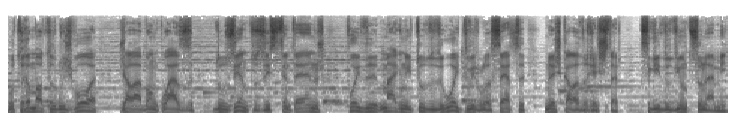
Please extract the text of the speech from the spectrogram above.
O terremoto de Lisboa, já lá vão quase 270 anos, foi de magnitude de 8,7 na escala de Richter, seguido de um tsunami.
